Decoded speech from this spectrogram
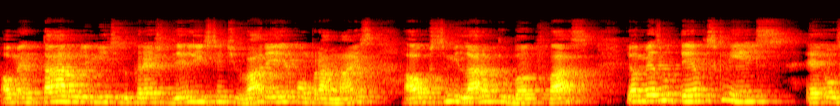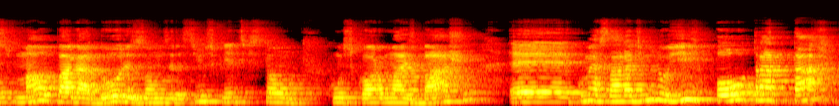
aumentar o limite do crédito dele e incentivar ele a comprar mais, algo similar ao que o banco faz. e ao mesmo tempo os clientes, é, os mal pagadores, vamos dizer assim, os clientes que estão com o score mais baixo, é, começaram a diminuir ou tratar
